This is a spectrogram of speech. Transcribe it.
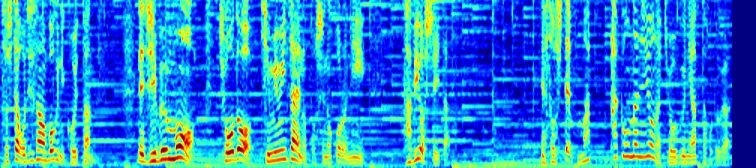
そしたらおじさんは僕にこう言ったんです。で自分もちょうど君みたいな年の頃に旅をしていた。でそして全く同じような境遇にあったことがある。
